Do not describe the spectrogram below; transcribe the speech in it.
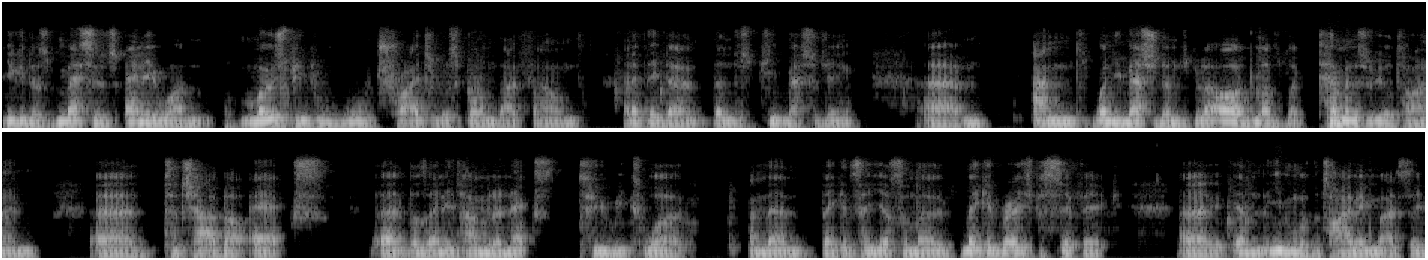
you can just message anyone. Most people will try to respond. I found, and if they don't, then just keep messaging. Um, and when you message them, just be like, "Oh, I'd love like ten minutes of your time." uh, to chat about X. Uh, does any time in the next two weeks work? And then they can say yes or no. Make it very specific. Uh, and even with the timing, I say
